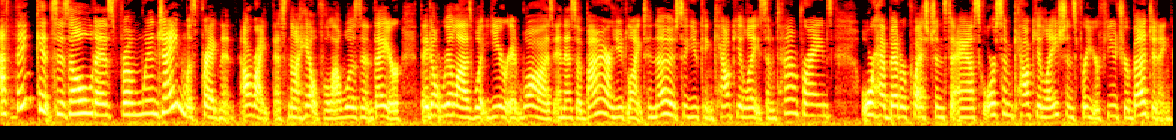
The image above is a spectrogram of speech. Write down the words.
I think it's as old as from when Jane was pregnant. All right, that's not helpful. I wasn't there. They don't realize what year it was. And as a buyer, you'd like to know so you can calculate some time frames or have better questions to ask or some calculations for your future budgeting.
